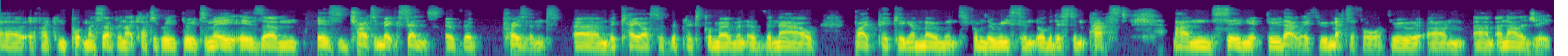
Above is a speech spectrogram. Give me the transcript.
uh, if I can put myself in that category, through to me is um, is try to make sense of the present, um, the chaos of the political moment of the now, by picking a moment from the recent or the distant past and seeing it through that way, through metaphor, through um, um, analogy,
